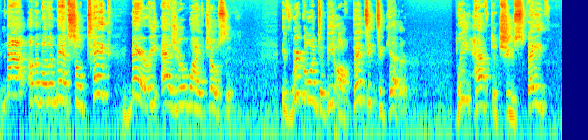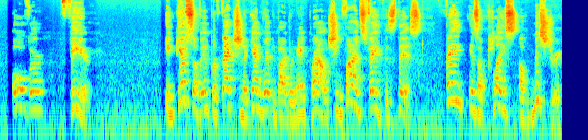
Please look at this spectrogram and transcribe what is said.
not of another man. So take Mary as your wife, Joseph if we're going to be authentic together, we have to choose faith over fear. In Gifts of Imperfection, again written by Brene Brown, she defines faith as this faith is a place of mystery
